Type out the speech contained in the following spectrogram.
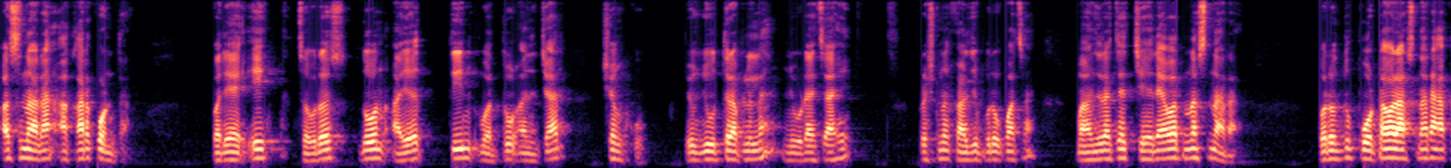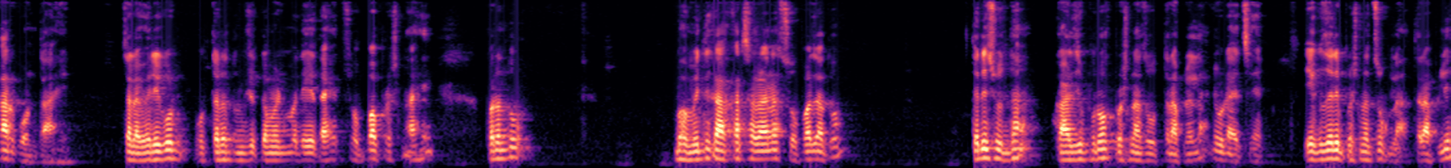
असणारा आकार कोणता? पर्याय एक चौरस दोन आयत तीन वर्तुळ आणि चार शंकू. योग्य उत्तर आपल्याला निवडायचं आहे. प्रश्न काळजीपूर्वक वाचा. मांजराच्या चेहऱ्यावर नसणारा परंतु पोटावर असणारा आकार कोणता आहे? चला व्हेरी गुड उत्तर तुमची कमेंटमध्ये येत आहेत. सोपा प्रश्न आहे. परंतु भौमितिक आकार सगळ्यांना सोपा जातो. तरी सुद्धा काळजीपूर्वक प्रश्नाचं उत्तर आपल्याला निवडायचं आहे. एक जरी प्रश्न चुकला तर आपली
